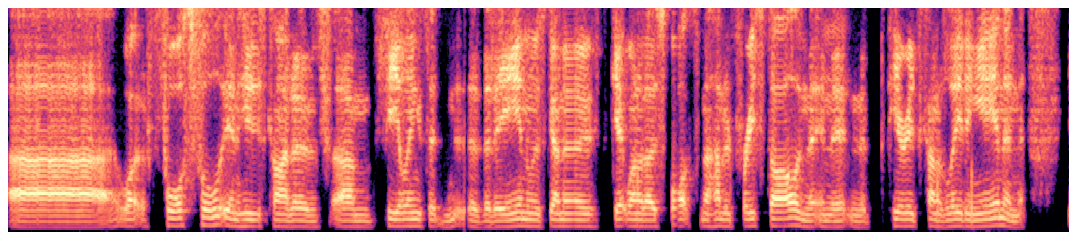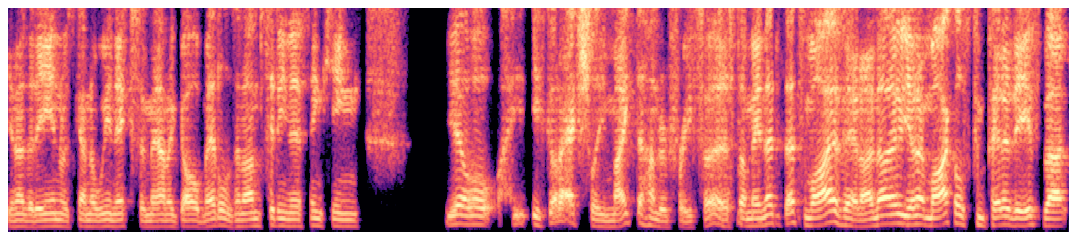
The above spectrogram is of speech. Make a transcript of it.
uh, what forceful in his kind of um, feelings that that Ian was going to get one of those spots in the hundred freestyle in the, in the in the periods kind of leading in, and you know that Ian was going to win X amount of gold medals. And I'm sitting there thinking yeah, well, he, has got to actually make the 100 free first. I mean, that's, that's my event. I know, you know, Michael's competitive, but,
